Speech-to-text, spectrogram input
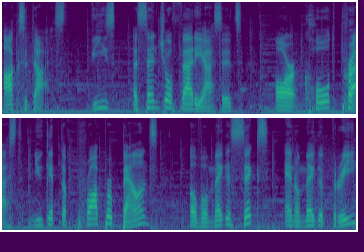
oxidize. These essential fatty acids are cold pressed, and you get the proper balance of omega 6 and omega 3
